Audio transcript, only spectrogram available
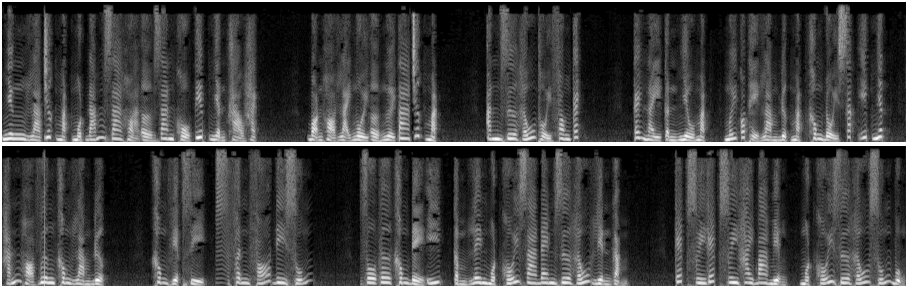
Nhưng là trước mặt một đám gia hỏa ở gian khổ tiếp nhận khảo hạch. Bọn họ lại ngồi ở người ta trước mặt. Ăn dưa hấu thổi phong cách. Cái này cần nhiều mặt mới có thể làm được mặt không đổi sắc ít nhất. Hắn họ vương không làm được. Không việc gì, phân phó đi xuống. Vô cơ không để ý, cầm lên một khối da đen dưa hấu liền gặm. Kép suy kép suy hai ba miệng, một khối dưa hấu xuống bụng.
